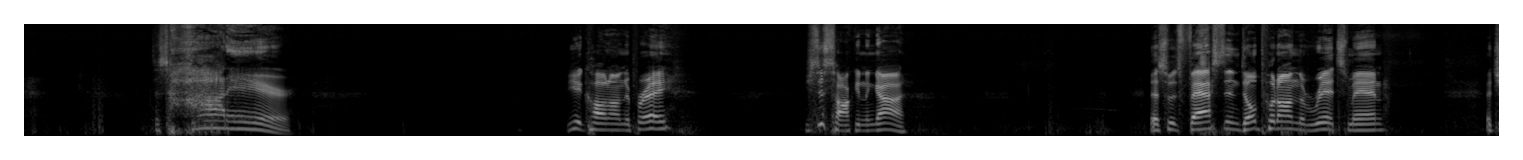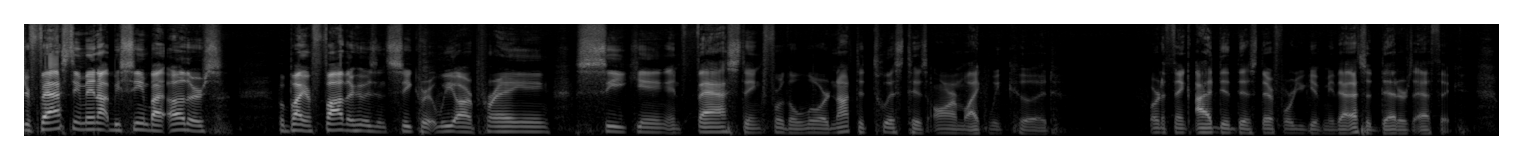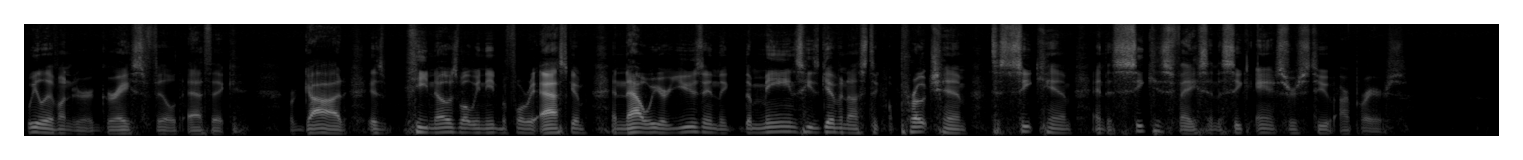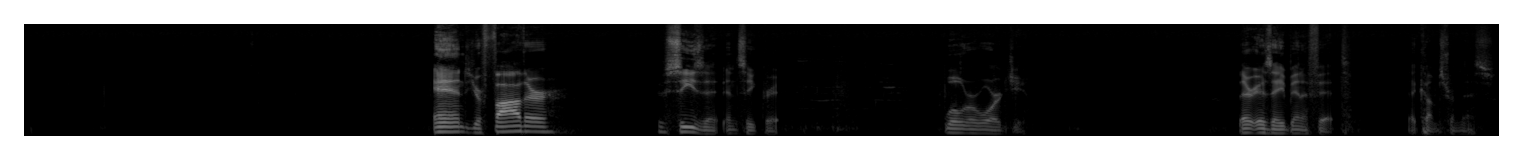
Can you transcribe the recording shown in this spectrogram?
This hot air. You get called on to pray, you're just talking to God. That's what fasting, don't put on the Ritz, man. That your fasting may not be seen by others, but by your Father who is in secret. We are praying, seeking, and fasting for the Lord, not to twist his arm like we could or to think, I did this, therefore you give me that. That's a debtor's ethic. We live under a grace filled ethic where God is, He knows what we need before we ask Him. And now we are using the, the means He's given us to approach Him, to seek Him, and to seek His face and to seek answers to our prayers. And your Father who sees it in secret will reward you there is a benefit that comes from this.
